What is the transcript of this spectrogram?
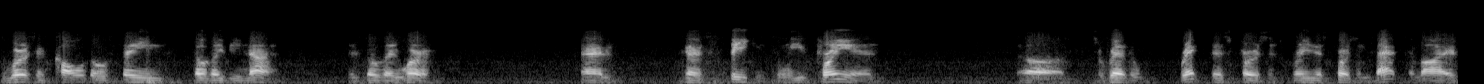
the word says call those things though they be not, as though they were. And kind of speaking. So when you praying uh, to resurrect this person, to bring this person back to life,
